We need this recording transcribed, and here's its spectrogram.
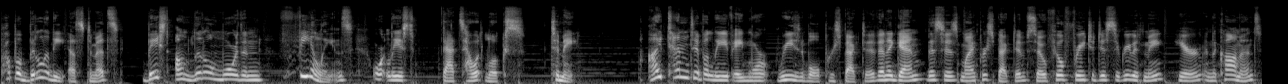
probability estimates based on little more than feelings, or at least that's how it looks to me. I tend to believe a more reasonable perspective, and again, this is my perspective, so feel free to disagree with me here in the comments,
